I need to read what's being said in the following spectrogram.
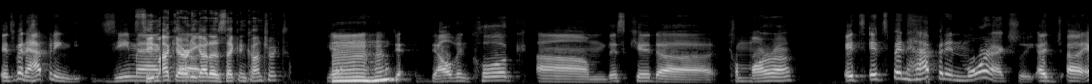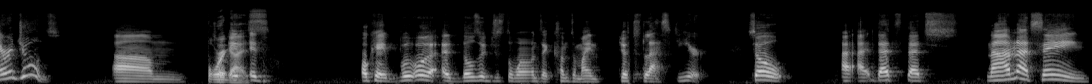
It's been happening. Z-Mac. C-Mac already uh, got a second contract. Yeah. Mhm. Dalvin Cook, um, this kid uh, Kamara. It's it's been happening more actually. Uh, uh, Aaron Jones. Um, Four it- guys. it's okay, but uh, those are just the ones that come to mind just last year. So I, I, that's that's now. I'm not saying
